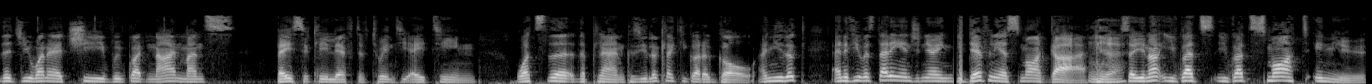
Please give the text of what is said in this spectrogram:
that you want to achieve? We've got nine months basically left of 2018. What's the the plan? Because you look like you got a goal, and you look, and if you were studying engineering, you're definitely a smart guy. Yeah. So you're not, you've got you've got smart in you,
